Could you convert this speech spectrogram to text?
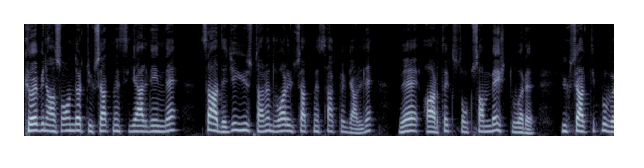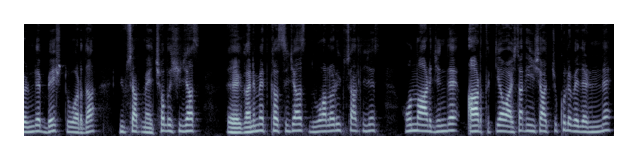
köy binası 14 yükseltmesi geldiğinde sadece 100 tane duvar yükseltmesi hakkı geldi. Ve artık 95 duvarı yükselttik. Bu bölümde 5 duvarı da yükseltmeye çalışacağız. E, ganimet kasacağız. Duvarları yükselteceğiz. Onun haricinde artık yavaştan inşaatçı kulübelerini de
